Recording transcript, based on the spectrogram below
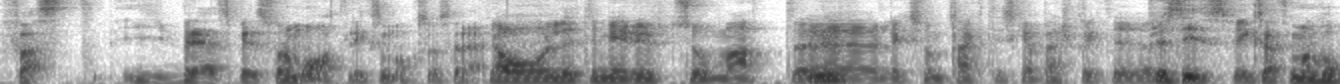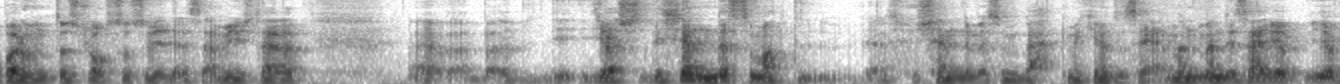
Fast i brädspelsformat liksom också sådär. Ja, och lite mer utzoomat, Mm. eh, liksom taktiska perspektiv. Precis, exakt. För man hoppar runt och slåss och så vidare. Så. Men just det här att... eh, Jag, det kändes som att... Jag kände mig som Batman kan jag inte säga. Men, men det, är så här, jag, jag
